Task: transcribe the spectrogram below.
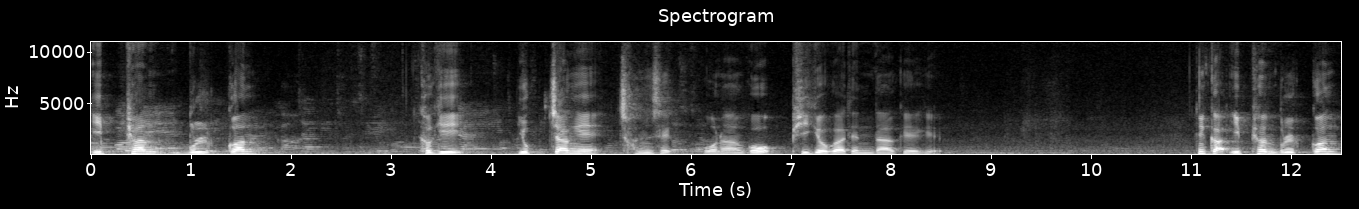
2편 물건 거기 6장의 전세 권하고 비교가 된다 그 얘기예요. 그러니까 2편 물건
